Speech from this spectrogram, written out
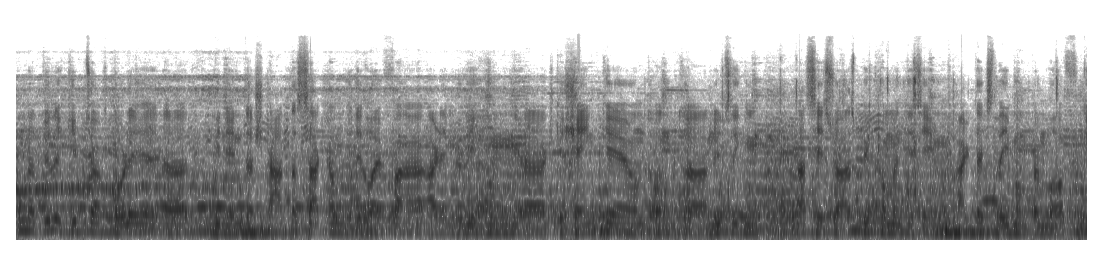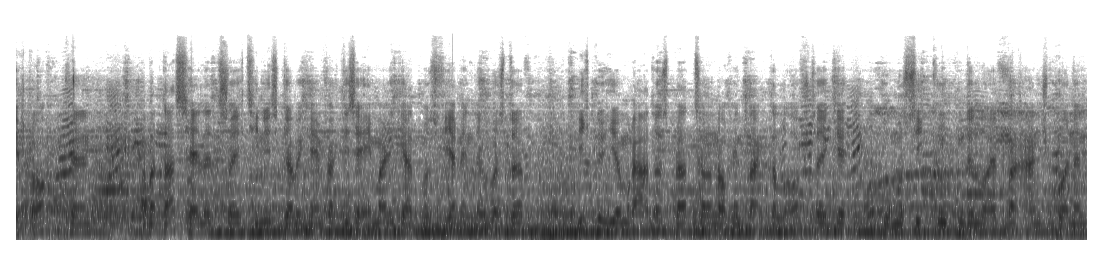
und natürlich gibt es auch tolle, äh, wir nennen das Startersackerl, wo die Läufer alle möglichen äh, Geschenke und, und äh, nützlichen Accessoires bekommen, die sie im Alltagsleben und beim Laufen gebrauchen können. Aber das Highlight schlechthin ist, glaube ich, einfach diese einmalige Atmosphäre in Leobersdorf. Nicht nur hier am Rathausplatz, sondern auch entlang der Laufstrecke, wo Musikgruppen die Läufer anspornen.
